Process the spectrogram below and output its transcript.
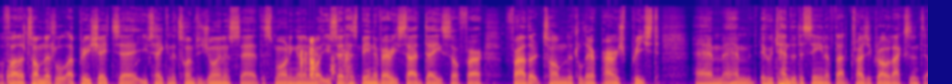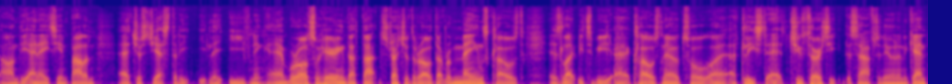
Well, Father Tom Little, I appreciate uh, you taking the time to join us uh, this morning and what you said has been a very sad day so far. Father Tom Little, their parish priest, um, um, who attended the scene of that tragic road accident on the N80 in Ballon uh, just yesterday evening. Um, we're also hearing that that stretch of the road that remains closed is likely to be uh, closed now till uh, at least 2.30 uh, this afternoon. And again,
